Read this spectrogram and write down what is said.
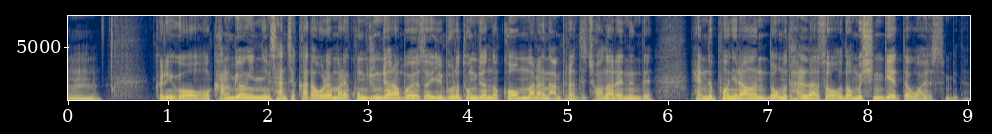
음. 그리고 강병희님 산책하다 오랜만에 공중전화 보여서 일부러 동전 넣고 엄마랑 남편한테 전화를 했는데 핸드폰이랑은 너무 달라서 너무 신기했다고 하셨습니다.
